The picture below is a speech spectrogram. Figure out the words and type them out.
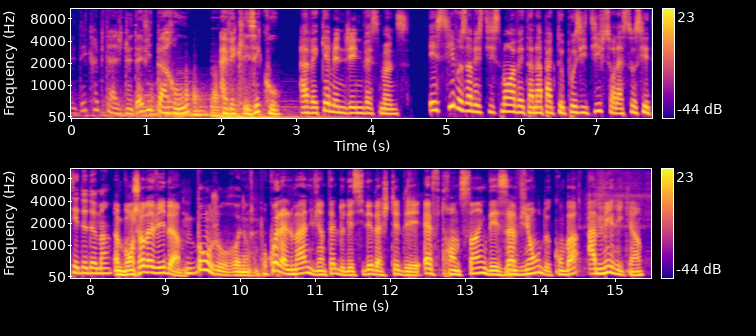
Le décryptage de David Barrault avec les échos. Avec MNG Investments. Et si vos investissements avaient un impact positif sur la société de demain Bonjour David. Bonjour Renaud. Pourquoi l'Allemagne vient-elle de décider d'acheter des F-35, des Mmh. avions de combat américains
